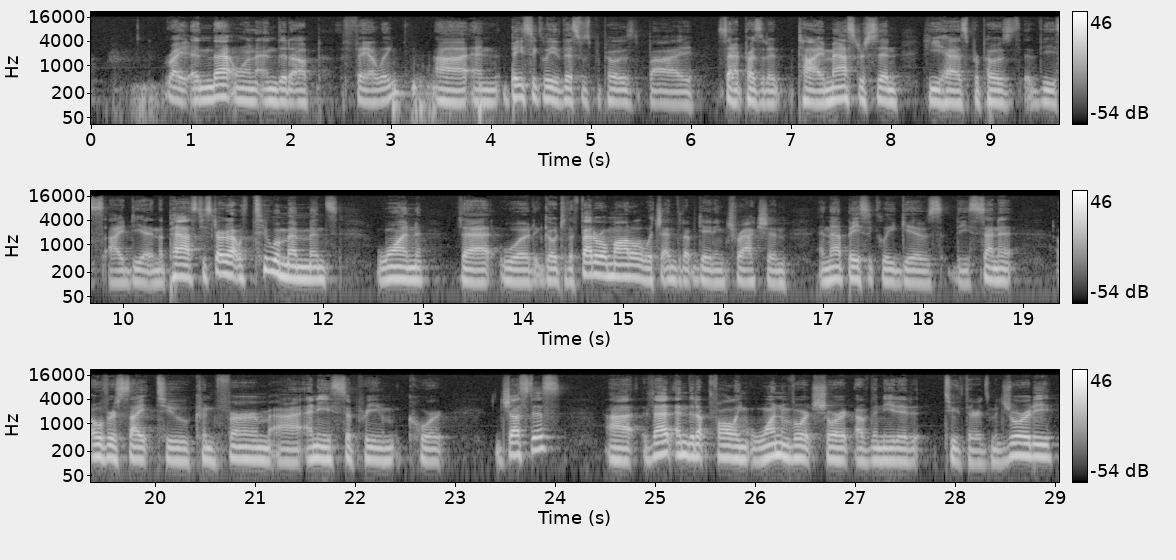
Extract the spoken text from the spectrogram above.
Right, and that one ended up failing. Uh, and basically, this was proposed by Senate President Ty Masterson. He has proposed this idea in the past. He started out with two amendments one that would go to the federal model, which ended up gaining traction, and that basically gives the Senate oversight to confirm uh, any Supreme Court justice. Uh, that ended up falling one vote short of the needed two thirds majority.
